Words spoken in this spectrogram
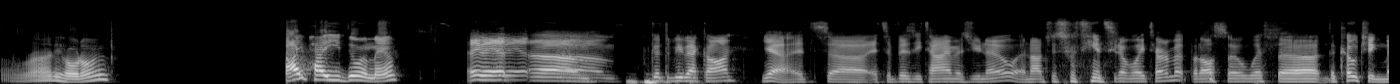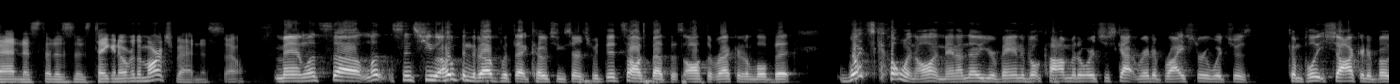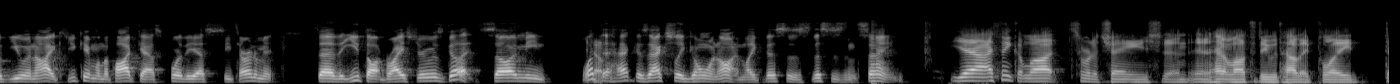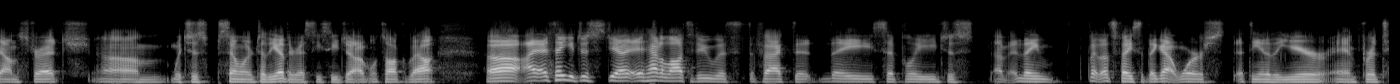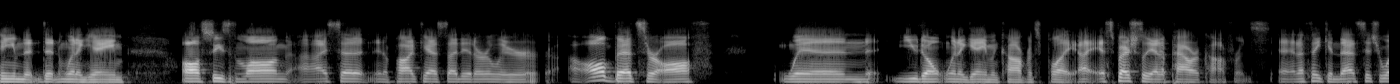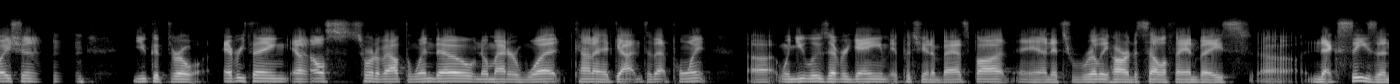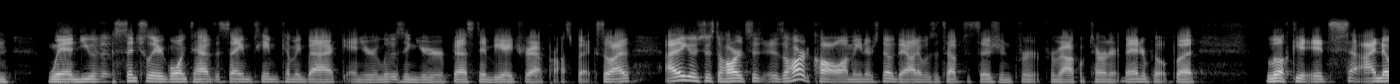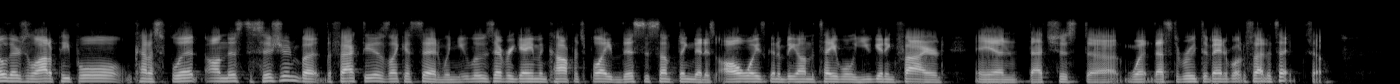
All righty, hold on. Hype, how you doing, man? Hey man, um, good to be back on. Yeah, it's uh, it's a busy time as you know, and not just with the NCAA tournament, but also with uh, the coaching madness that has, has taken over the March Madness. So, man, let's uh, let since you opened it up with that coaching search, we did talk about this off the record a little bit. What's going on, man? I know your Vanderbilt Commodores just got rid of Bryce Drew, which was complete shocker to both you and I because you came on the podcast for the SEC tournament, said that you thought Bryce Drew was good. So, I mean what yep. the heck is actually going on? Like this is this is insane. Yeah, I think a lot sort of changed, and, and it had a lot to do with how they played down the stretch, um, which is similar to the other SEC job we'll talk about. Uh, I, I, think it just yeah, it had a lot to do with the fact that they simply just I mean, they let's face it, they got worse at the end of the year, and for a team that didn't win a game all season long, I said it in a podcast I did earlier. All bets are off when you don't win a game in conference play, especially at a power conference. And I think in that situation, you could throw everything else sort of out the window, no matter what kind of had gotten to that point. Uh, when you lose every game, it puts you in a bad spot, and it's really hard to sell a fan base uh, next season when you essentially are going to have the same team coming back and you're losing your best NBA draft prospect. So I, I think it was just a hard it was a hard call. I mean, there's no doubt it was a tough decision for for Malcolm Turner at Vanderbilt, but look, it's I know there's a lot of people kind of split on this decision, but the fact is, like I said, when you lose every game in conference play, this is something that is always going to be on the table. You getting fired, and that's just uh, what that's the route that Vanderbilt decided to take. So.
